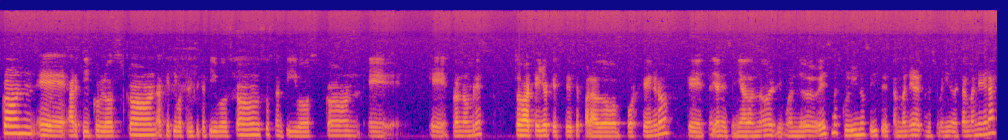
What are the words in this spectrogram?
con eh, artículos, con adjetivos calificativos, con sustantivos, con eh, pronombres, todo aquello que esté separado por género, que te hayan enseñado, ¿no? Cuando es masculino se dice de esta manera, cuando es femenino de tal manera.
